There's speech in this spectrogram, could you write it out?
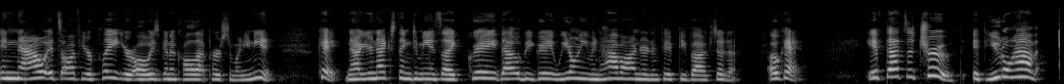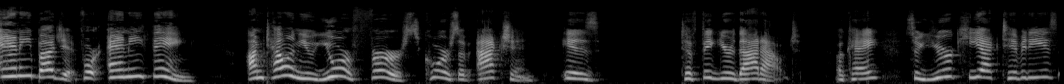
and now it's off your plate. You're always going to call that person when you need it. Okay, now your next thing to me is like, great, that would be great. We don't even have 150 bucks. Okay, if that's the truth, if you don't have any budget for anything, I'm telling you, your first course of action is to figure that out. Okay, so your key activities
